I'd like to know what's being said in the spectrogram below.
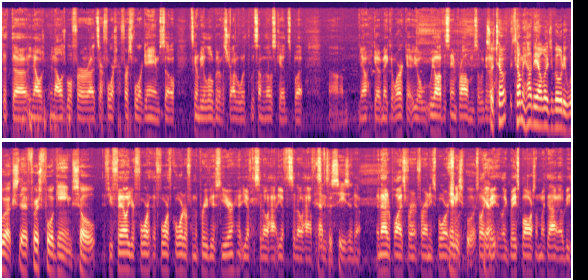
that uh, ineligible for uh, it's our four, first four games, so it's going to be a little bit of a struggle with, with some of those kids, but. Um, you know, you got to make it work. You know, we all have the same problem, so we got. So tell, tell me how the eligibility works. The first four games. So if you fail your fourth fourth quarter from the previous year, you have to sit out. You have to sit out half the half season. the season. Yeah, and that applies for for any sport. Any so, sport. So like yeah. ba- like baseball or something like that, it would be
